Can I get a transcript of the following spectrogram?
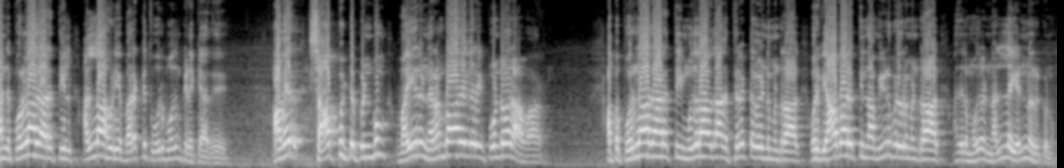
அந்த பொருளாதாரத்தில் அல்லாஹுடைய பறக்கத்து ஒருபோதும் கிடைக்காது. அவர் சாப்பிட்ட பின்பும் வயிறு நிரம்பாதவரை போன்றவர் ஆவார். அப்ப பொருளாதாரத்தை முதலாவதாக திரட்ட வேண்டும் என்றால் ஒரு வியாபாரத்தில் நாம் ஈடுபடுகிறோம் என்றால் அதுல முதல்ல நல்ல எண்ணம் இருக்கணும்.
